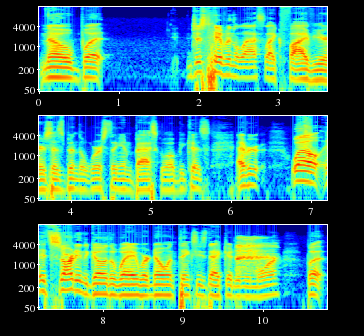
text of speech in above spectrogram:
No, but just him in the last like five years has been the worst thing in basketball because every well, it's starting to go the way where no one thinks he's that good anymore. But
